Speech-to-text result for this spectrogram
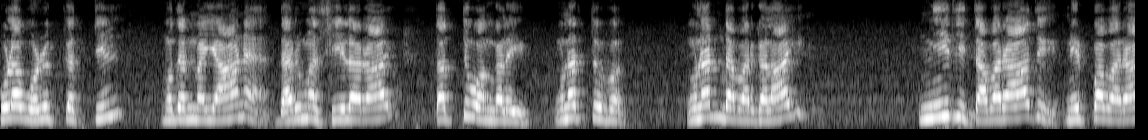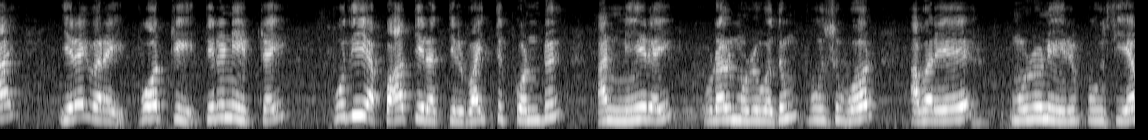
குல ஒழுக்கத்தில் முதன்மையான தருமசீலராய் தத்துவங்களை உணர்த்துவ உணர்ந்தவர்களாய் நீதி தவறாது நிற்பவராய் இறைவரை போற்றி திருநீற்றை புதிய பாத்திரத்தில் வைத்துக்கொண்டு அந்நீரை உடல் முழுவதும் பூசுவோர். அவரே முழுநீர் பூசிய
